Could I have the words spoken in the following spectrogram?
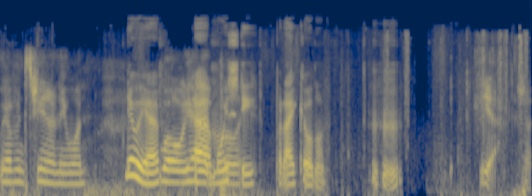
We haven't seen anyone. Yeah, we have. Well, we have, but, like- Moisty, but I killed him. Mhm. Yeah. So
